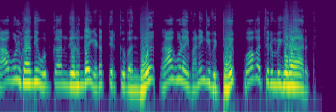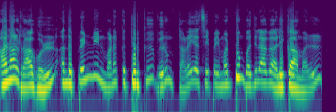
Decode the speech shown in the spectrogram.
ராகுல் காந்தி உட்கார்ந்திருந்த இடத்திற்கு வந்து ராகுலை வணங்கிவிட்டு போக திரும்புகிறார். ஆனால் ராகுல் அந்த பெண்ணின் வணக்கத்திற்கு வெறும் தலையசைப்பை மட்டும் பதிலாக அளிக்காமல்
